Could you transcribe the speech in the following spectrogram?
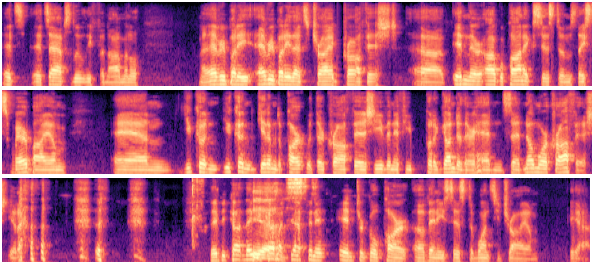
It's it's absolutely phenomenal. Uh, everybody everybody that's tried crawfish uh, in their aquaponics systems. They swear by them, and you couldn't you couldn't get them to part with their crawfish, even if you put a gun to their head and said no more crawfish. You know. they become they become a definite integral part of any system once you try them. Yeah.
